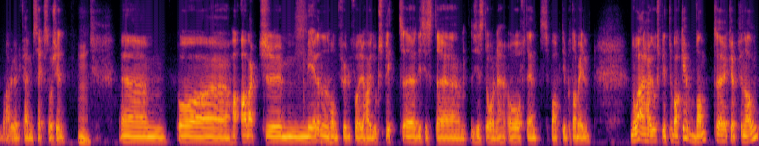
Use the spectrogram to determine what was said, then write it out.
nå er det vel fem-seks år siden. Mm. Um, og har vært eh, mer enn en håndfull for Haiduk Split eh, de siste, de siste, årene, og ofte endt bak de på tabellen. Nå er Haiduk Split tilbake, vant cupfinalen.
